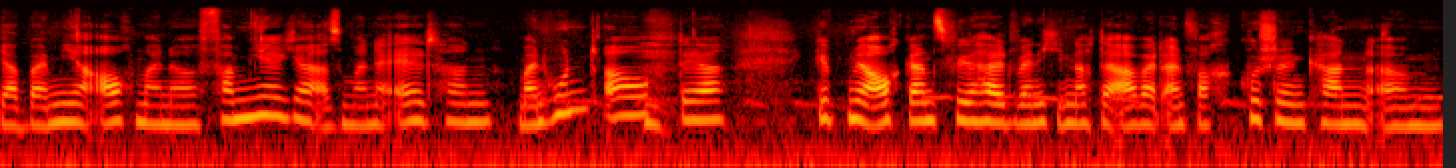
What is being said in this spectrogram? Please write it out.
Ja, bei mir auch meine Familie, also meine Eltern, mein Hund auch, hm. der gibt mir auch ganz viel halt, wenn ich ihn nach der Arbeit einfach kuscheln kann. Ähm,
